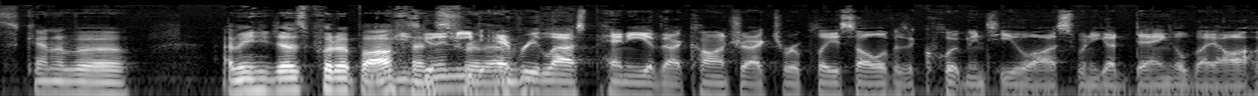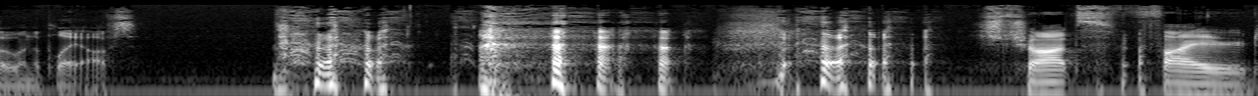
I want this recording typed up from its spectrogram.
it's kind of a. I mean, he does put up offense He's going to need every last penny of that contract to replace all of his equipment he lost when he got dangled by Aho in the playoffs. Shots fired.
